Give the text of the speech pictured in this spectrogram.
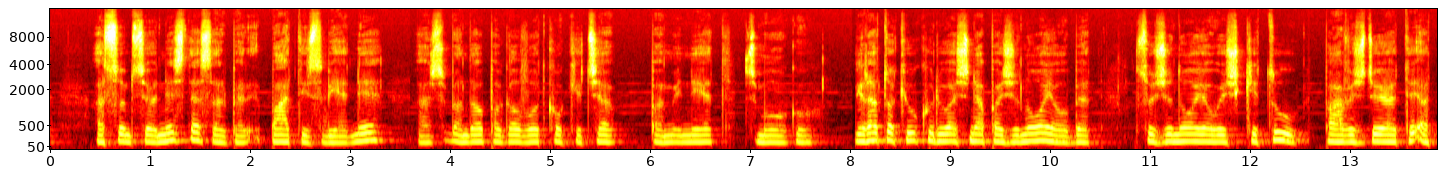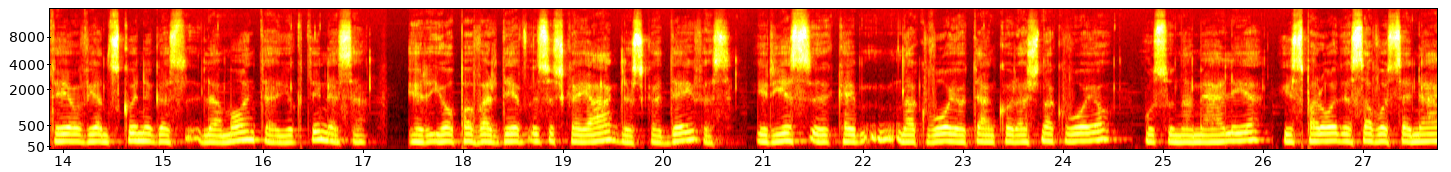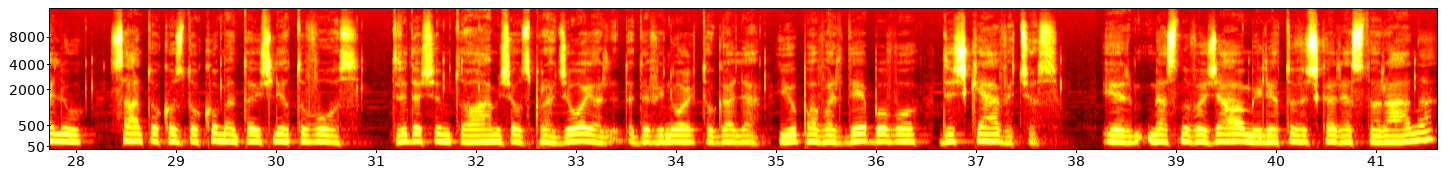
asumcionistės, ar per patys vieni. Aš bandau pagalvoti, kokį čia paminėti žmogų. Yra tokių, kuriuo aš nepažinojau, bet sužinojau iš kitų. Pavyzdžiui, atėjo vienas kunigas Lemonte, juktinėse, ir jo pavardė visiškai angliška, Deivis. Ir jis, kai nakvojo ten, kur aš nakvojau, mūsų namelėje, jis parodė savo senelių santokos dokumentą iš Lietuvos. 20 amžiaus pradžioje ar 19 gale. Jų pavardė buvo Diškevičius. Ir mes nuvažiavom į lietuvišką restoraną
